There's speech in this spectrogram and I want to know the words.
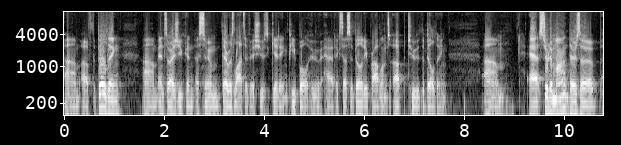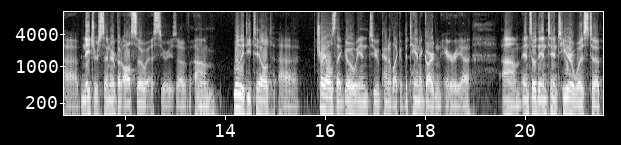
um, of the building. Um, and so as you can assume, there was lots of issues getting people who had accessibility problems up to the building. Um, at Sieur de Monts, there's a uh, nature center, but also a series of um, really detailed uh, trails that go into kind of like a botanic garden area um, and so the intent here was to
